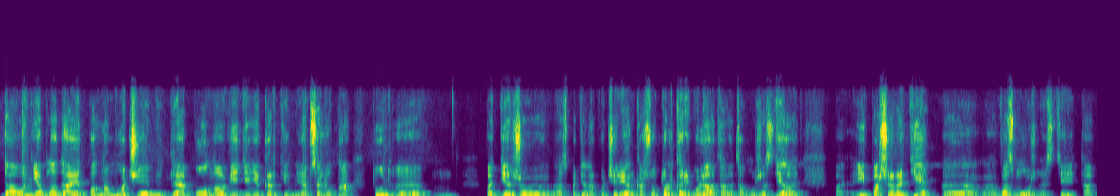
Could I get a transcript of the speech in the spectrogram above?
да, он не обладает полномочиями для полного видения картины. Я абсолютно тут э, поддерживаю господина Кучеренко, что только регулятор это может сделать и по широте э, возможностей, так,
